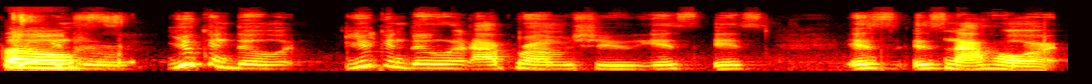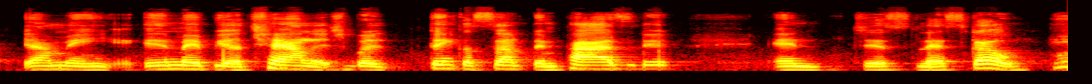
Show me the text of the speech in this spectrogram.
So you can do it. You can do it. You can do it. I promise you. It's it's it's it's not hard. I mean, it may be a challenge, but think of something positive and just let's go. is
